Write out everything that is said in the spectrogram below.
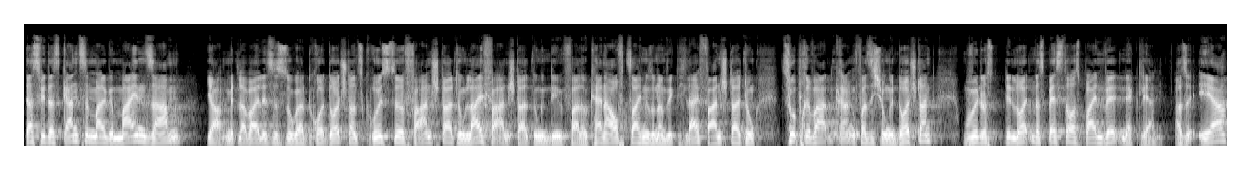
dass wir das Ganze mal gemeinsam, ja, mittlerweile ist es sogar Deutschlands größte Veranstaltung, Live-Veranstaltung in dem Fall, also keine Aufzeichnung, sondern wirklich Live-Veranstaltung zur privaten Krankenversicherung in Deutschland, wo wir das, den Leuten das Beste aus beiden Welten erklären. Also er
